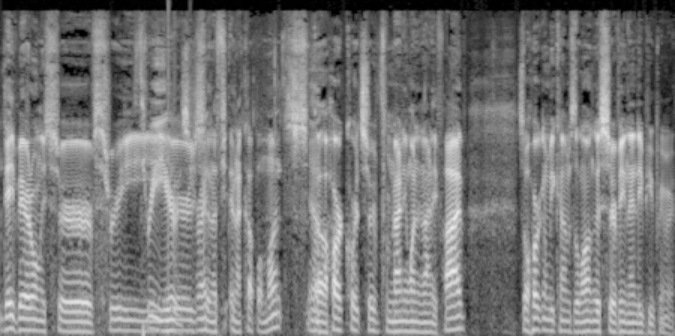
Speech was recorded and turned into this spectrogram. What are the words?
Dave Barrett only served three, Three years, right. in, a, in a couple months. Yeah. Uh, Harcourt served from 91 to 95. So Horgan becomes the longest serving NDP premier.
